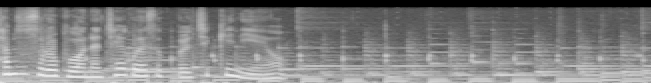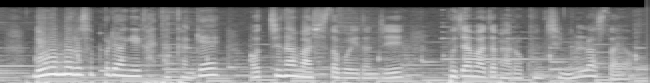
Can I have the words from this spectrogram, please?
참수수로 구워낸 최고의 숯불 치킨이에요. 노릇노릇 숯불향이 가득한 게 어찌나 맛있어 보이던지 보자마자 바로 군침이 흘렀어요.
